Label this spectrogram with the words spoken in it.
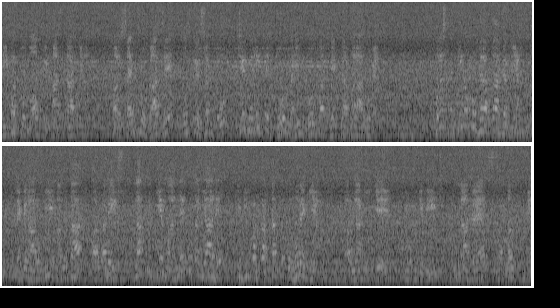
दीपक को मौत के घाट उतार दिया और सेंट्रो गार्ड से उसके शव को चिरमिरी के दो महीन रोड पर फेंक कर फरार हो गए। पुलिस ने तीनों को गिरफ़्तार कर लिया, लेकिन आरोपी अमृता और रमेश न तो ये मानने को तैयार है कि दीपक का तत्व उन्होंने किया और न ही ये कि उनके बीच नाजायज संबंध थे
